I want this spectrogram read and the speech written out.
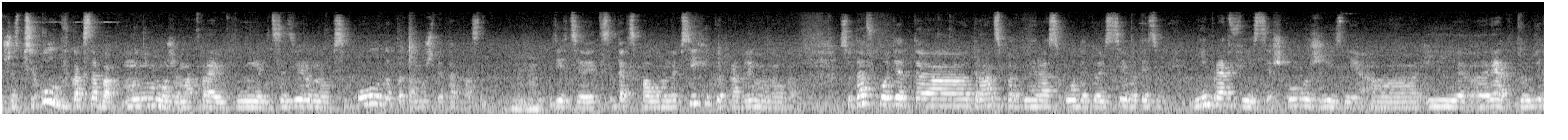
сейчас психологов как собак, мы не можем отправить нелицензированного психолога, потому что это опасно. Угу. Дети и так с поломанной психикой, проблем много. Сюда входят э, транспортные расходы, то есть все вот эти не профессия, школа жизни и ряд других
